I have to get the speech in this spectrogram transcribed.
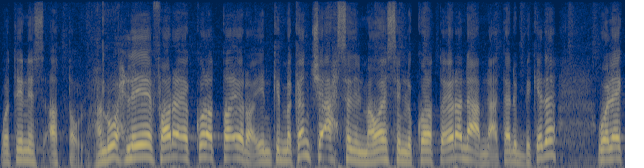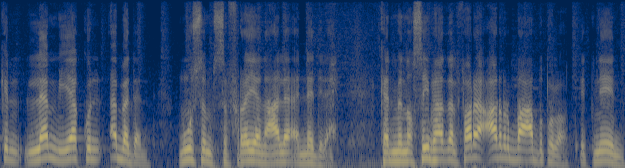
وتنس الطاولة. هنروح لفرع الكره الطائرة. يمكن ما كانش أحسن المواسم للكره الطائرة. نعم نعترف بكده ولكن لم يكن ابدا موسم صفريا على النادي الأهلي. كان من نصيب هذا الفرع أربع بطولات اثنين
